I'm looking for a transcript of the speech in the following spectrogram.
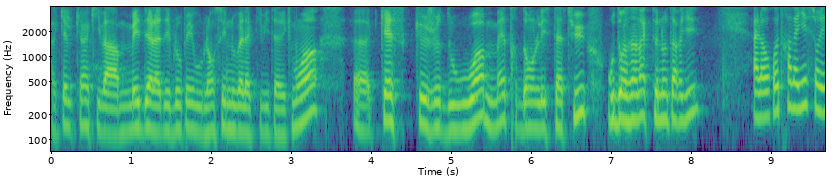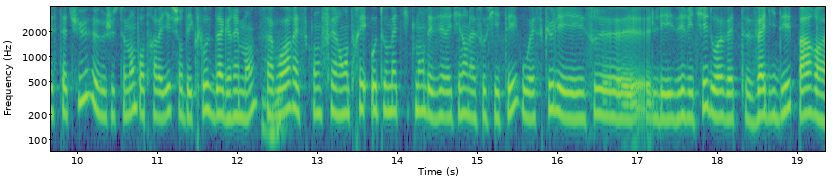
à quelqu'un qui va m'aider à la développer ou lancer une nouvelle activité avec moi. Euh, qu'est-ce que je dois mettre dans les statuts ou dans un acte notarié? Alors, retravailler sur les statuts, euh, justement, pour travailler sur des clauses d'agrément, mhm. savoir est-ce qu'on fait rentrer automatiquement des héritiers dans la société ou est-ce que les, les héritiers doivent être validés par euh,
